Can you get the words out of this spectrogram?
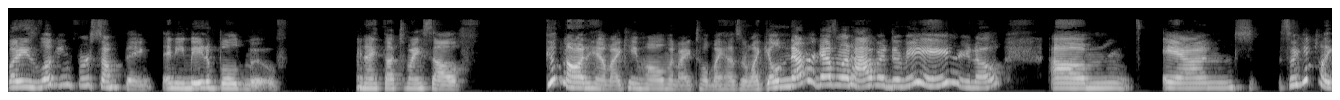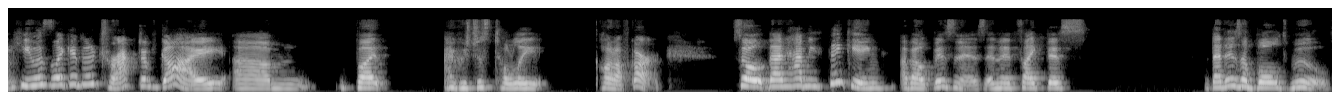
But he's looking for something and he made a bold move. And I thought to myself, good on him. I came home and I told my husband, like, you'll never guess what happened to me, you know? Um, and so yeah, like he was like an attractive guy. Um, but I was just totally caught off guard. So that had me thinking about business. And it's like this that is a bold move,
